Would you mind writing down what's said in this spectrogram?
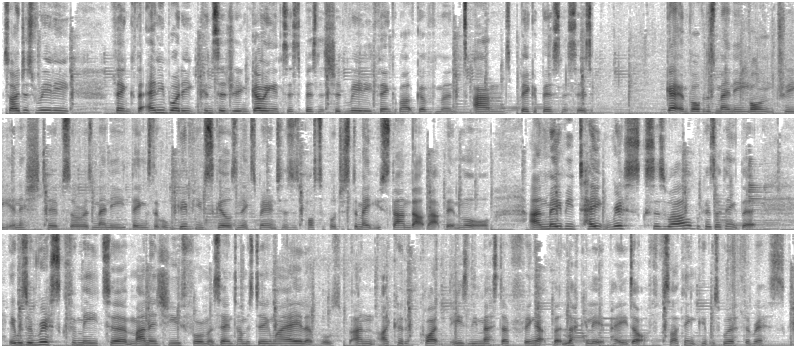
So I just really think that anybody considering going into this business should really think about government and bigger businesses. Get involved in as many voluntary initiatives or as many things that will give you skills and experiences as possible just to make you stand out that bit more. And maybe take risks as well because I think that it was a risk for me to manage youth forum at the same time as doing my A levels and I could have quite easily messed everything up but luckily it paid off so I think it was worth the risk.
